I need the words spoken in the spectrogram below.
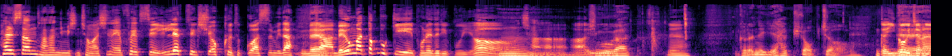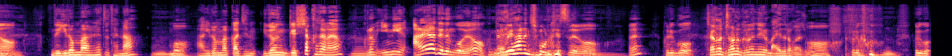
8344님이 신청하신 FX의 일렉트릭 쇼크 듣고 왔습니다. 네. 자, 매운맛 떡볶이 보내드리고요. 자, 아이고. 친구가 네. 그런 얘기 할 필요 없죠. 그러니까 이거 네. 있잖아요. 근데 이런 말 해도 되나? 뭐, 아, 이런 말까지는, 이런 게 시작하잖아요? 그럼 이미 안 해야 되는 거예요. 근데 네. 왜 하는지 모르겠어요. 예? 그리고 잠깐 저는 그런 얘기를 많이 들어가지고. 어 그리고 그리고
